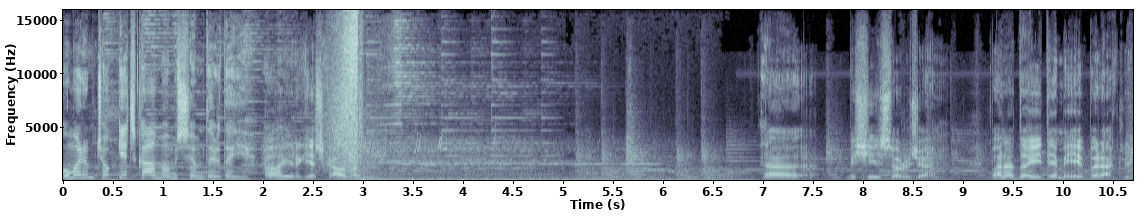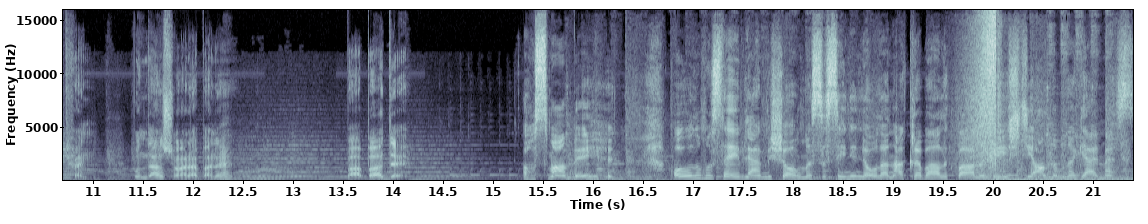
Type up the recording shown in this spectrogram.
Umarım çok geç kalmamışımdır dayı. Hayır geç kalmadın. Bir şey soracağım. Bana dayı demeyi bırak lütfen. Bundan sonra bana baba de. Osman Bey, oğlumuzla evlenmiş olması seninle olan akrabalık bağının değiştiği anlamına gelmez.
